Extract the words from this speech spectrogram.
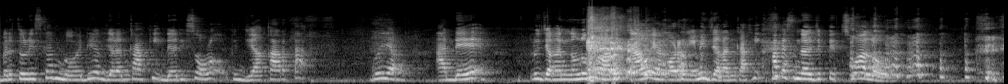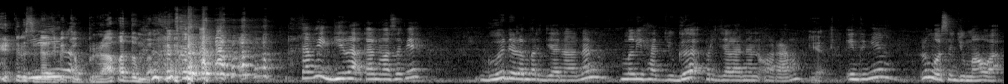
Bertuliskan bahwa dia jalan kaki dari Solo ke Jakarta. Gue yang adek lu jangan ngeluh lu harus tahu yang orang ini jalan kaki pakai sendal jepit swallow. Terus sendal jepit ke berapa tuh mbak? tapi gila kan maksudnya gue dalam perjalanan melihat juga perjalanan orang Iya. intinya lu nggak usah jumawa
